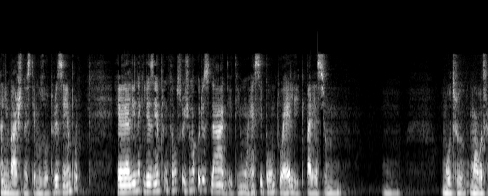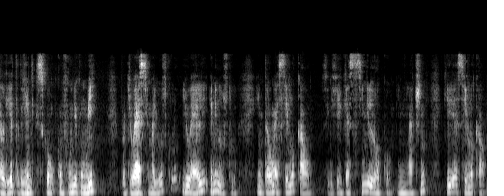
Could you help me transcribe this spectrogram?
Ali embaixo nós temos outro exemplo. É, ali naquele exemplo, então, surgiu uma curiosidade. Tem um S.L que parece um, um, um outro, uma outra letra, tem gente que se confunde com I, porque o S é maiúsculo e o L é minúsculo. Então, é sem local. Significa que é sine loco, em latim, que é sem local.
